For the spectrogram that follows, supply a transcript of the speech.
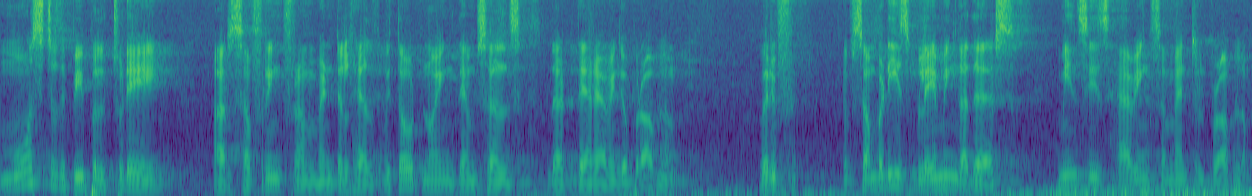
most of the people today are suffering from mental health without knowing themselves that they are having a problem. Where if, if somebody is blaming others, means he is having some mental problem.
